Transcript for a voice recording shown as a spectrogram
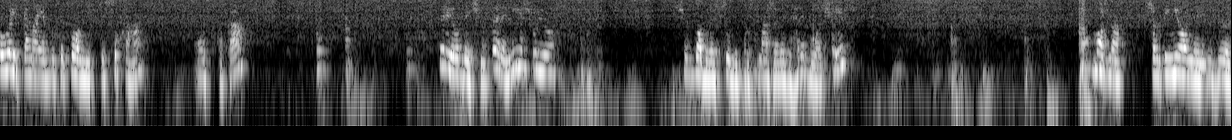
Сковорідка має бути повністю суха. Ось така. Періодично перемішую, щоб добре всюди просмажились грибочки. Можна шампіньйони з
